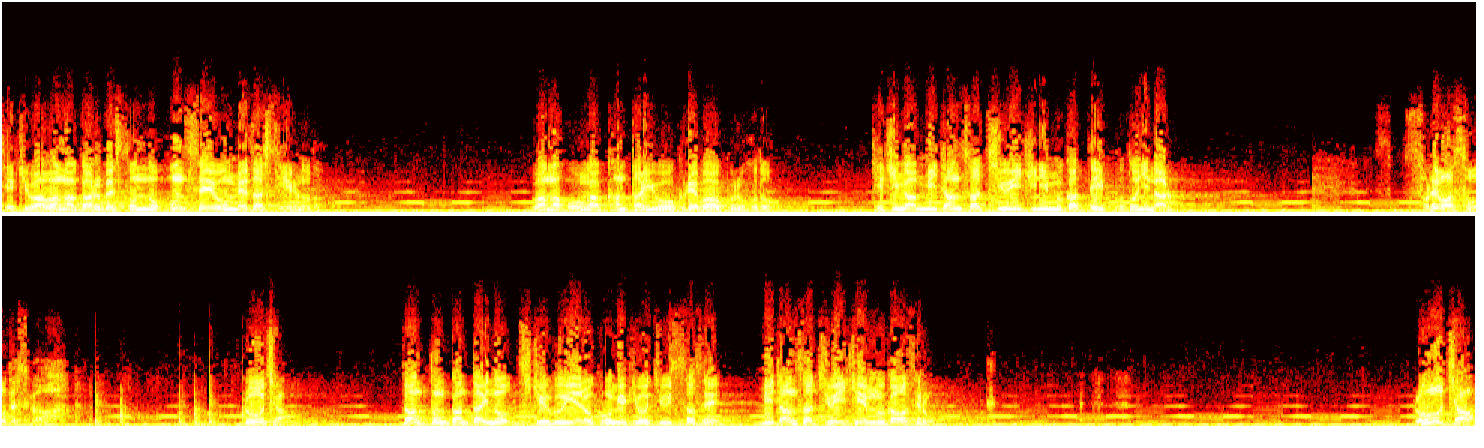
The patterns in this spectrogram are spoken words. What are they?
敵は我がガルベストンの本性を目指しているのだ。我が方が艦隊を送れば送るほど敵が未探査中域に向かっていくことになるそれはそうですが。ローチャダントン艦隊の地球軍への攻撃を中止させ未探査中域へ向かわせろ。ローチャ！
